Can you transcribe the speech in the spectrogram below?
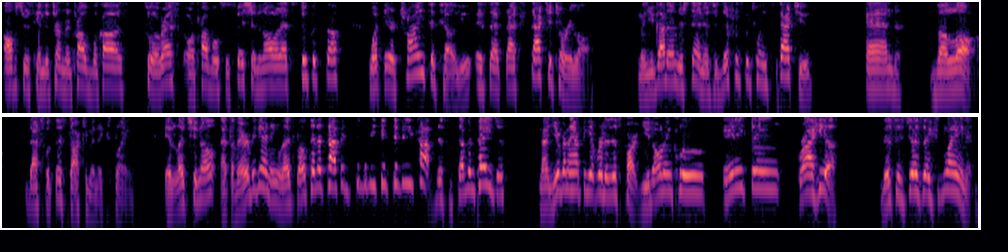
officers can determine probable cause to arrest or probable suspicion and all of that stupid stuff, what they're trying to tell you is that that's statutory law. Now, you got to understand there's a difference between statutes and the law. That's what this document explains. It lets you know at the very beginning. Let's go to the top. It's tippity tip tippity top. This is seven pages. Now you're gonna have to get rid of this part. You don't include anything right here. This is just explaining.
